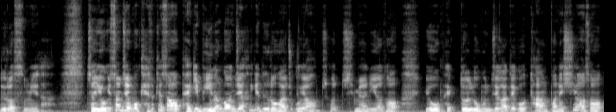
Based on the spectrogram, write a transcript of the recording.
늘었습니다. 자, 여기서 이제 뭐 계속해서 백이 미는 건 이제 흙이 늘어가지고요. 저 치면 이어서 요 백돌도 문제가 되고, 다음번에 씌어서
